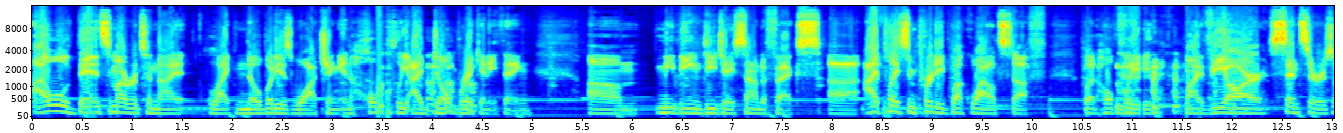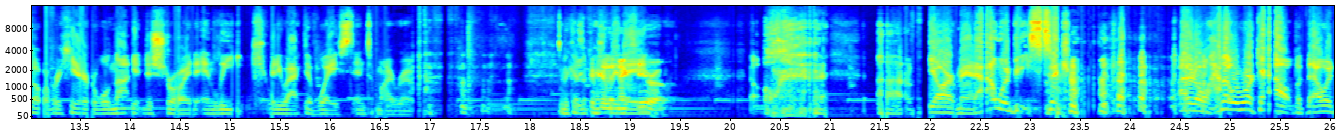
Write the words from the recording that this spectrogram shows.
I will dance in my room tonight like nobody is watching, and hopefully I don't break anything. Um, me being DJ sound effects, uh, I play some pretty buck wild stuff, but hopefully my VR sensors over here will not get destroyed and leak radioactive waste into my room. Because You could be the apparently next they, hero. uh, VR man, that would be sick. I don't know how that would work out, but that would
